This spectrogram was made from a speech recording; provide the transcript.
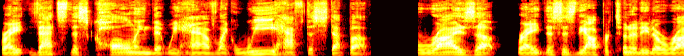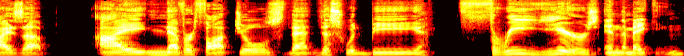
Right? That's this calling that we have. Like we have to step up, rise up, right? This is the opportunity to rise up. I never thought, Jules, that this would be three years in the making.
